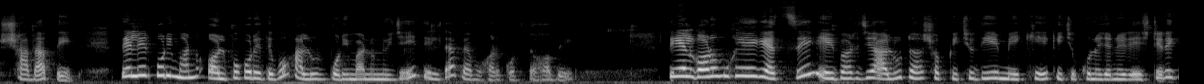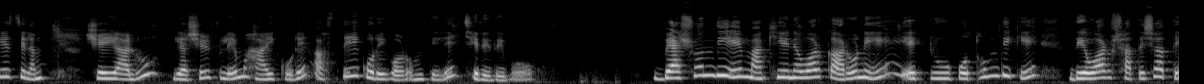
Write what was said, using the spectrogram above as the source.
সাদা তেল। তেলের পরিমাণ অল্প করে দেব। আলুর পরিমাণ অনুযায়ী তেলটা ব্যবহার করতে হবে। তেল গরম হয়ে গেছে। এইবার যে আলুটা সব কিছু দিয়ে মেখে কিছুক্ষণের জন্য রেস্টে রেখেছিলাম, সেই আলু গ্যাসের ফ্লেম হাই করে আস্তে করে গরম তেলে ছেড়ে দেব। বেসন দিয়ে মাখিয়ে নেওয়ার কারণে একটু প্রথম দিকে দেওয়ার সাথে সাথে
